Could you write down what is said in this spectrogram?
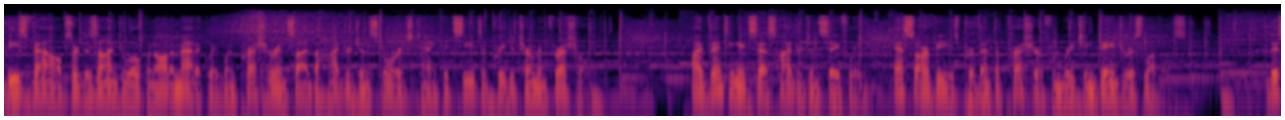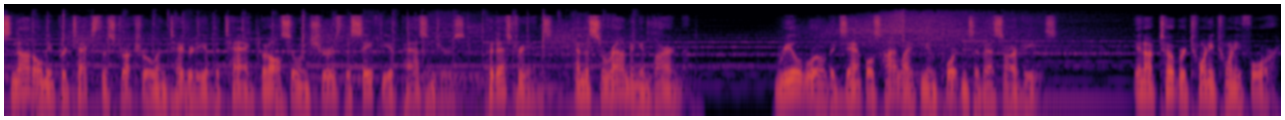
These valves are designed to open automatically when pressure inside the hydrogen storage tank exceeds a predetermined threshold. By venting excess hydrogen safely, SRVs prevent the pressure from reaching dangerous levels. This not only protects the structural integrity of the tank but also ensures the safety of passengers, pedestrians, and the surrounding environment. Real world examples highlight the importance of SRVs. In October 2024,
